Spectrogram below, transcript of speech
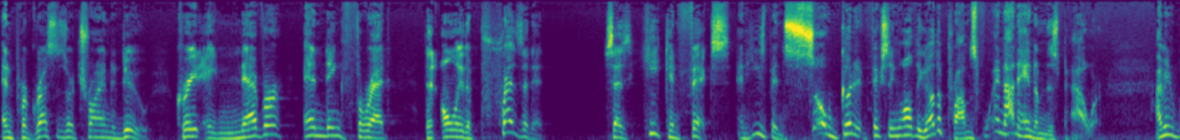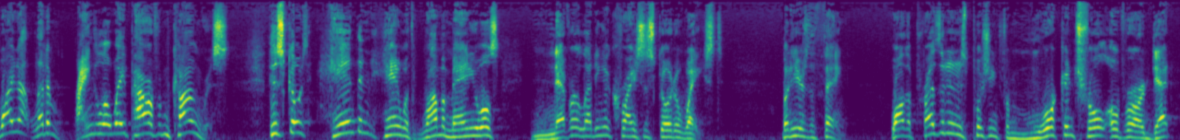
and progressives are trying to do create a never ending threat that only the president says he can fix. And he's been so good at fixing all the other problems. Why not hand him this power? I mean, why not let him wrangle away power from Congress? This goes hand in hand with Rahm Emanuel's never letting a crisis go to waste. But here's the thing while the president is pushing for more control over our debt,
